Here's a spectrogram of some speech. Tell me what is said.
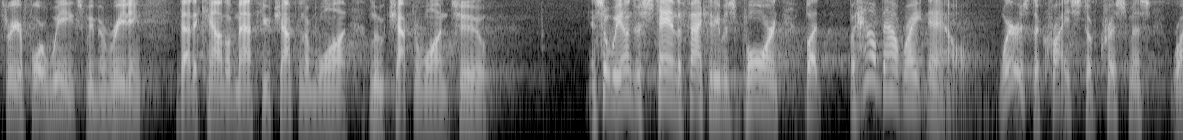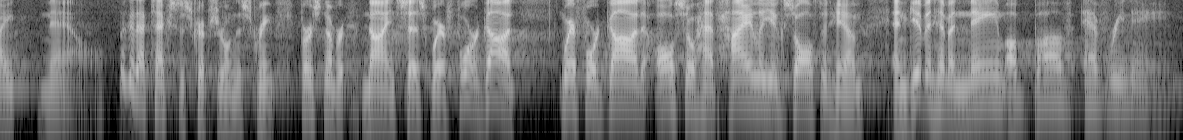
three or four weeks, we've been reading that account of Matthew chapter number one, Luke chapter one, two. And so we understand the fact that he was born, but but how about right now? Where is the Christ of Christmas right now? Look at that text of scripture on the screen. Verse number 9 says, Wherefore God, wherefore God also hath highly exalted him and given him a name above every name.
